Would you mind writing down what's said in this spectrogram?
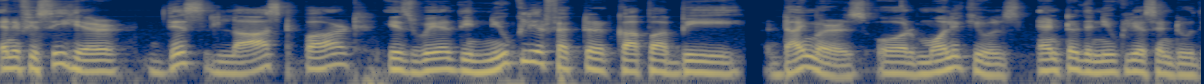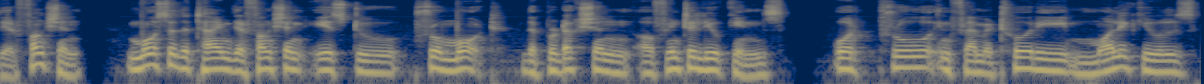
And if you see here, this last part is where the nuclear factor kappa B dimers or molecules enter the nucleus and do their function. Most of the time, their function is to promote the production of interleukins or pro inflammatory molecules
